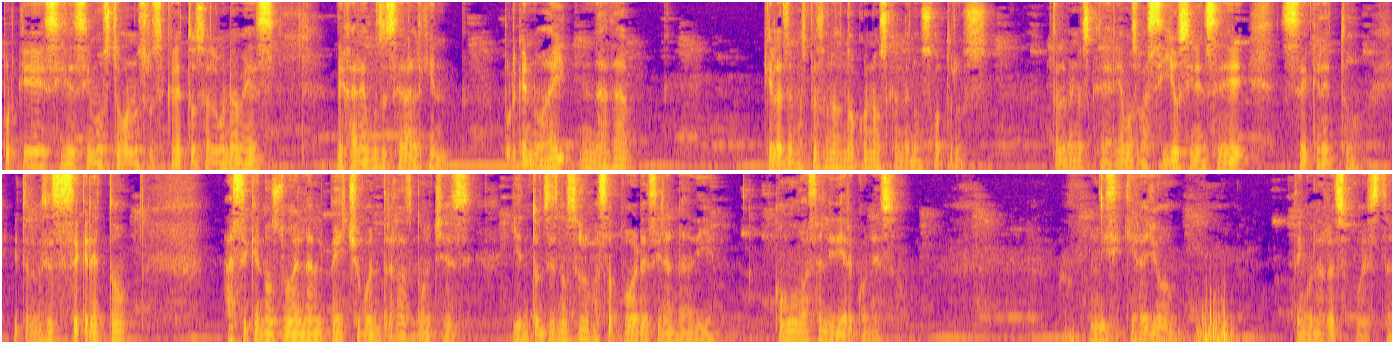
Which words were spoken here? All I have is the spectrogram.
porque si decimos todos nuestros secretos alguna vez dejaremos de ser alguien, porque no hay nada que las demás personas no conozcan de nosotros. Tal vez nos quedaríamos vacíos sin ese secreto. Y tal vez ese secreto hace que nos duela el pecho entre las noches y entonces no se lo vas a poder decir a nadie. ¿Cómo vas a lidiar con eso? Ni siquiera yo tengo la respuesta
